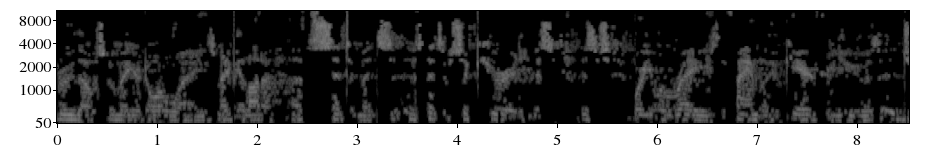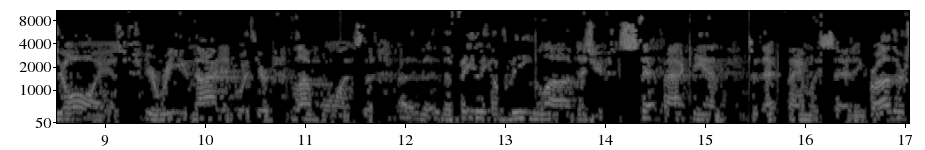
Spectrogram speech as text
through those familiar doorways. Maybe a lot of, of sentiments, a sense of security. This, this is where you were raised, the family who cared for you. As joy as you're reunited with your loved ones. The, uh, the, the feeling of being loved as you step back in to that family setting. For others,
